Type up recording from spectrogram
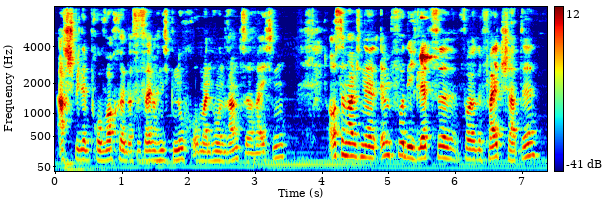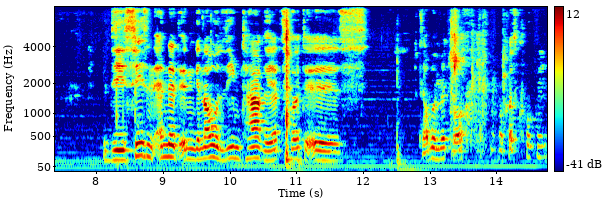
8 Spiele pro Woche, das ist einfach nicht genug, um einen hohen Rang zu erreichen. Außerdem habe ich eine Info, die ich letzte Folge falsch hatte. Die Season endet in genau 7 Tage jetzt. Heute ist, ich glaube Mittwoch. Mal kurz gucken.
